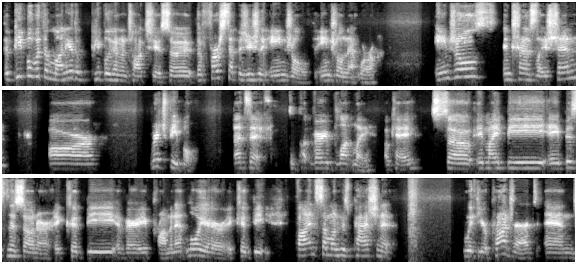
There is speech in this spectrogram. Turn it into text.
the people with the money are the people you're going to talk to. So the first step is usually angel, the angel network. Angels in translation are rich people. That's it to put very bluntly, okay? So it might be a business owner, it could be a very prominent lawyer, it could be, find someone who's passionate with your project and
